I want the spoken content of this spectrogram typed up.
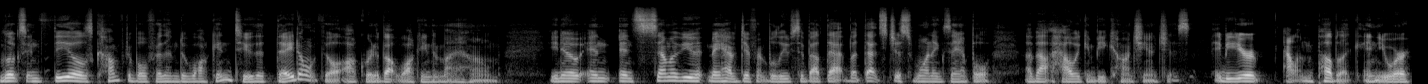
looks and feels comfortable for them to walk into, that they don't feel awkward about walking to my home. You know, and, and some of you may have different beliefs about that, but that's just one example about how we can be conscientious. Maybe you're out in public and you're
